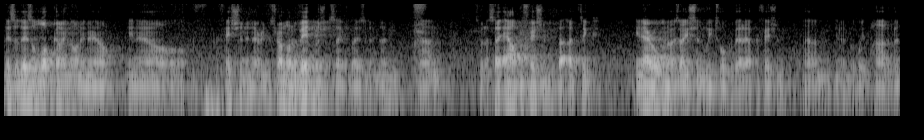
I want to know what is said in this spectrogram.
there's a, there's a lot going on in our in our profession, in our industry. I'm not a vet, I should say, for those who don't know me. Um, so when I say our profession, but I think in our organisation we talk about our profession. Um, you know, we're part of it,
